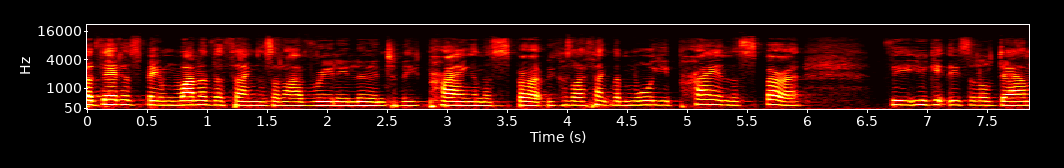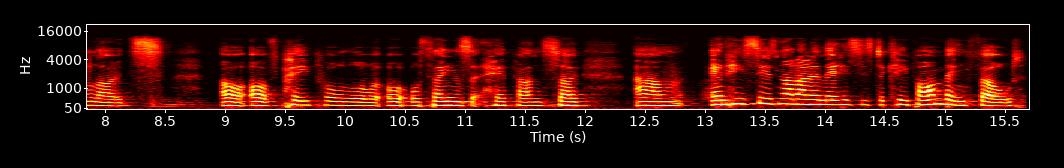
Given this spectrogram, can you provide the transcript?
but that has been one of the things that I've really learned to be praying in the Spirit because I think the more you pray in the Spirit, the, you get these little downloads of, of people or, or, or, things that happen. So, um, and he says not only that, he says to keep on being filled.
